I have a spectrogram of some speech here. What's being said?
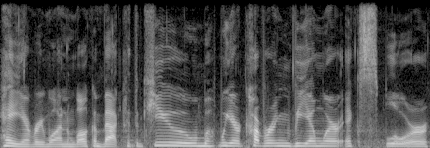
Hey everyone, welcome back to theCUBE. We are covering VMware Explore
